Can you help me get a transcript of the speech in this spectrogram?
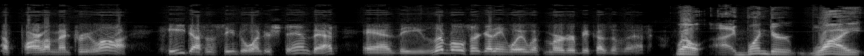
of parliamentary law. He doesn't seem to understand that, and the liberals are getting away with murder because of that. Well, I wonder why,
